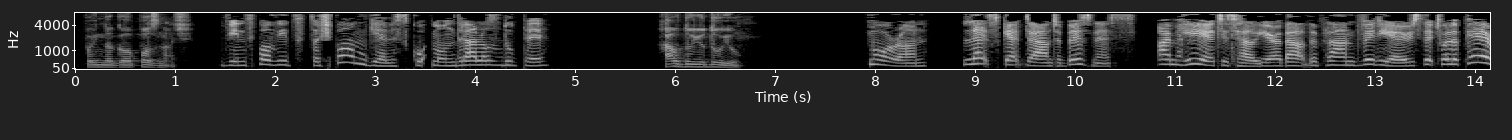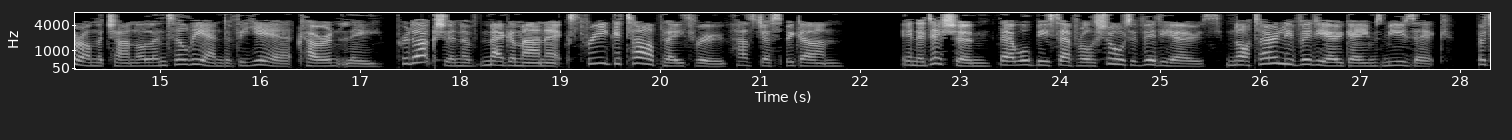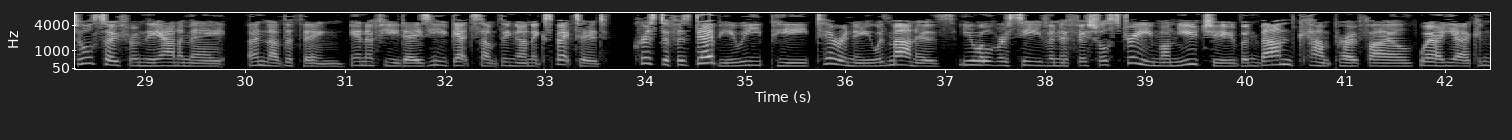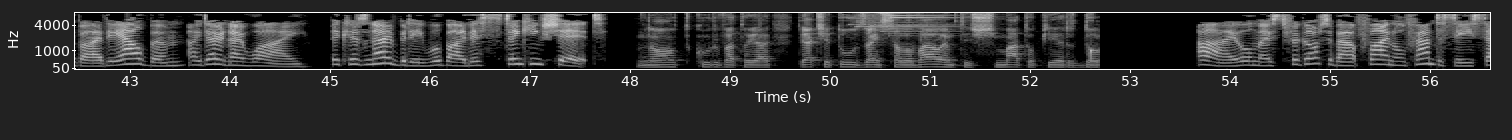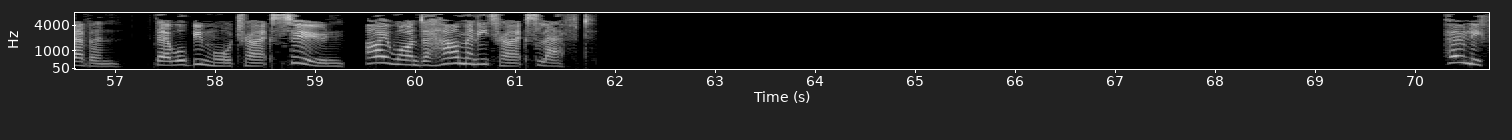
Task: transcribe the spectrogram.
powinno go poznać. Więc powiedz coś po angielsku, mądralo z dupy. How do you do you? Moron. Let's get down to business. I'm here to tell you about the planned videos that will appear on the channel until the end of the year. Currently, production of Mega Man X3 guitar playthrough has just begun. In addition, there will be several shorter videos, not only video games music, but also from the anime. Another thing, in a few days you get something unexpected. Christopher's debut EP, Tyranny with Manners. You will receive an official stream on YouTube and Bandcamp profile, where you can buy the album. I don't know why. Because nobody will buy this stinking shit. No, kurwa, to ja, to ja cię tu zainstalowałem, ty szmato pierdol... I almost forgot about Final Fantasy VII. There will be more tracks soon. I wonder how many tracks left. Holy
